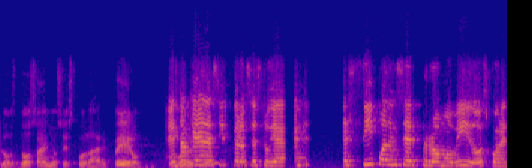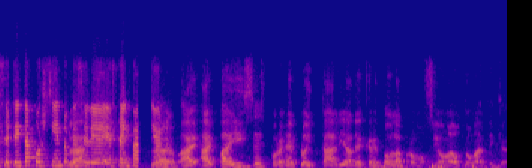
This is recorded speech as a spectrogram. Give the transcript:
los dos años escolares. Pero... Esto quiere decir que los estudiantes sí pueden ser promovidos con el 70% que se le está impartiendo. Hay, hay, países, por ejemplo, Italia decretó la promoción automática.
